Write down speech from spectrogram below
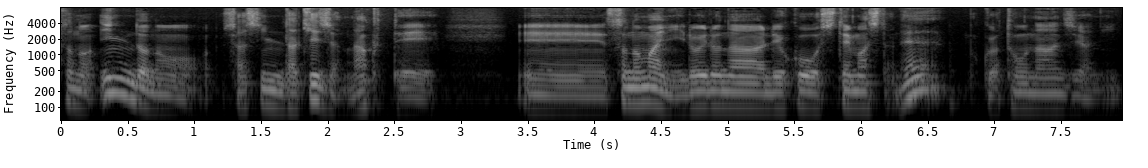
そのインドの写真だけじゃなくて、えー、その前にいろいろな旅行をしてましたね。僕は東南アジアに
